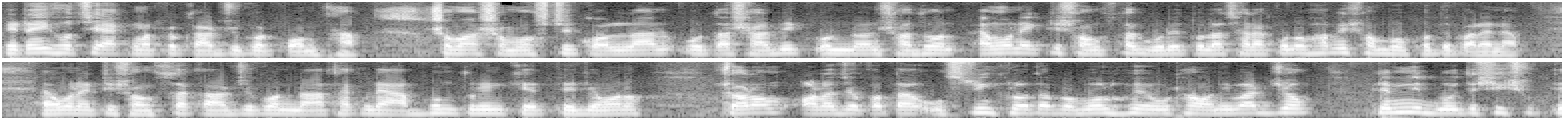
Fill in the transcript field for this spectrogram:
এটাই হচ্ছে একমাত্র কার্যকর পন্থা। সমাজ, সমষ্টির কল্যাণ ও তার সার্বিক উন্নয়ন সাধন এমন একটি সংস্থা গড়ে তোলা ছাড়া কোনোভাবেই সম্ভব হতে পারে না। এমন একটি সংস্থা কার্যকর না থাকলে আভ্যন্তরীণ ক্ষেত্রে যেমন চরম অরাজকতা উশৃঙ্খলতা প্রবল হয়ে ওঠা অনিবার্য। তেমনি বৈদেশিক শক্তি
